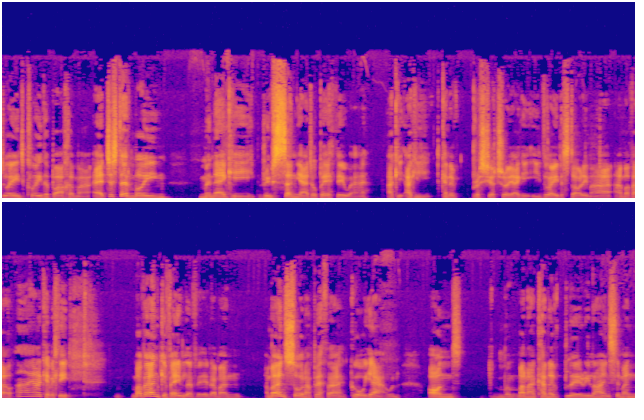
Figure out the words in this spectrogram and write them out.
dweud clwydd y bach yma, e, just er mwyn mynegu rhyw syniad o beth yw e, ac i, ac i kind of brysio trwy ac i, i ddweud y stori yma, a, a mae fel, ah, yeah, okay, felly mae fe yn gyfeir lyfr, a mae'n a mae yn sôn am bethau go iawn, ond mae yna kind of blurry lines lle mae'n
